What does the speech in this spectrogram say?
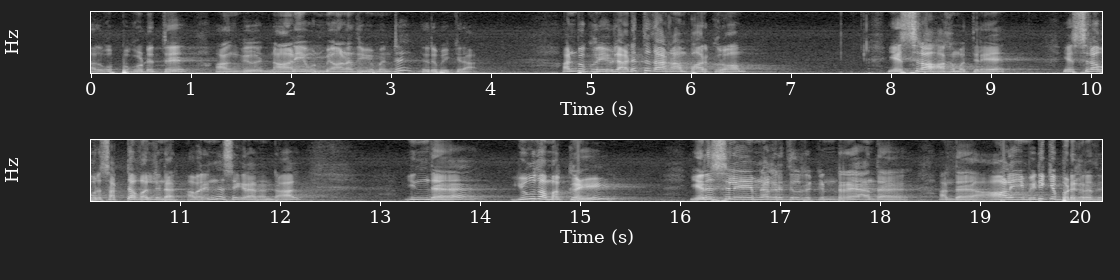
அது ஒப்பு கொடுத்து அங்கு நானே உண்மையான தெய்வம் என்று நிரூபிக்கிறார். அன்புக்குரியவில் அடுத்ததாக நாம் பார்க்கிறோம் எஸ்ரா ஆகமத்திலே எஸ்ரா ஒரு சட்ட வல்லுனர் அவர் என்ன செய்கிறார் என்றால் இந்த யூத மக்கள் எருசலேம் நகரத்தில் இருக்கின்ற அந்த அந்த ஆலயம் இடிக்கப்படுகிறது.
